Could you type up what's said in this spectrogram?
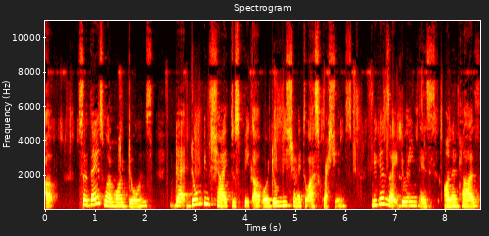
up. So there is one more don'ts that don't be shy to speak up or don't be shy to ask questions. Because like during this online class,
